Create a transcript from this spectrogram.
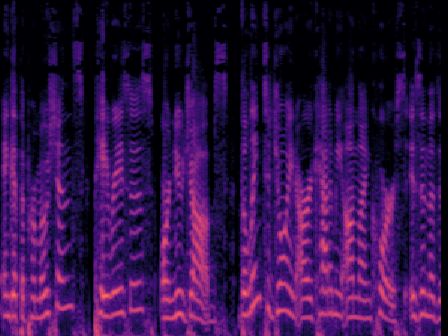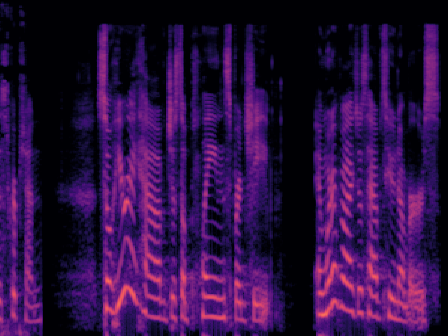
and get the promotions, pay raises, or new jobs. The link to join our Academy online course is in the description. So here I have just a plain spreadsheet. And what if I just have two numbers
